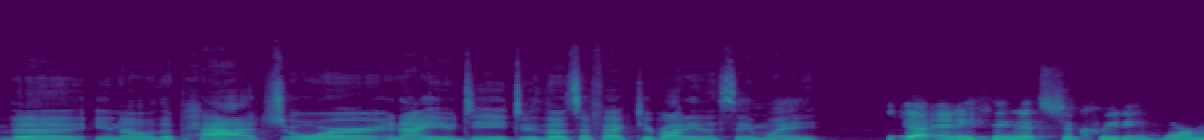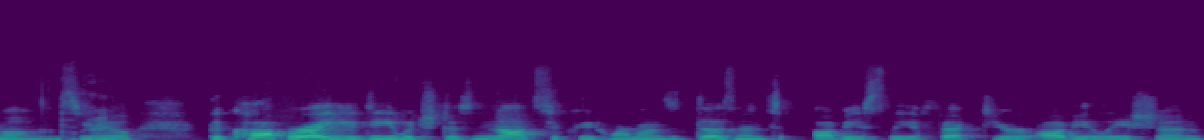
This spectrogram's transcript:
the you know the patch or an IUD, do those affect your body the same way? Yeah, anything that's secreting hormones. Okay. You know, the copper IUD, which does not secrete hormones, doesn't obviously affect your ovulation,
